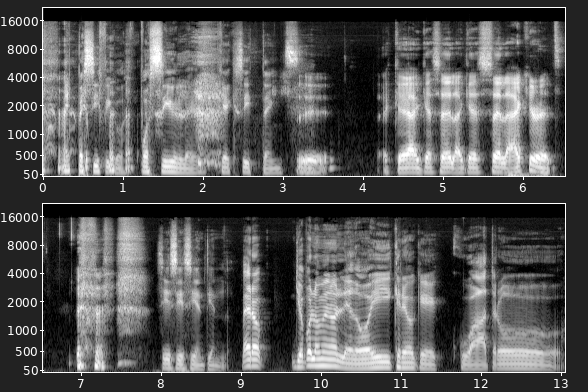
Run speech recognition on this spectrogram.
específicos posibles que existen. Sí. Es que hay que ser, hay que ser accurate. sí, sí, sí, entiendo. Pero yo por lo menos le doy, creo que 4...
